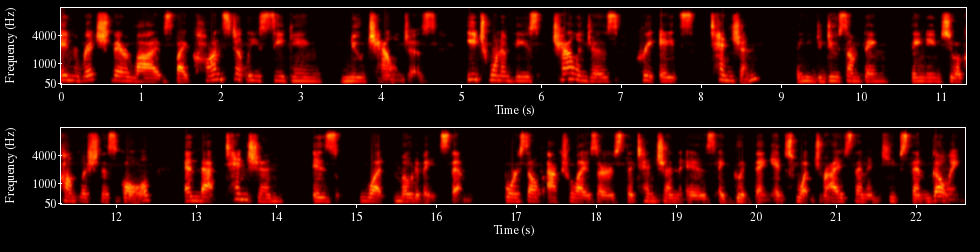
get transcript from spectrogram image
enrich their lives by constantly seeking new challenges. Each one of these challenges creates tension. They need to do something, they need to accomplish this goal and that tension is what motivates them. For self actualizers, the tension is a good thing. It's what drives them and keeps them going.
